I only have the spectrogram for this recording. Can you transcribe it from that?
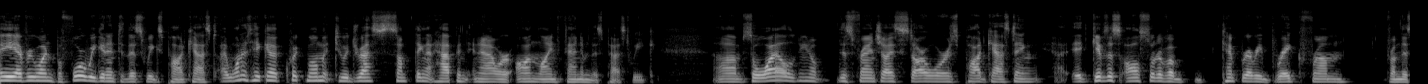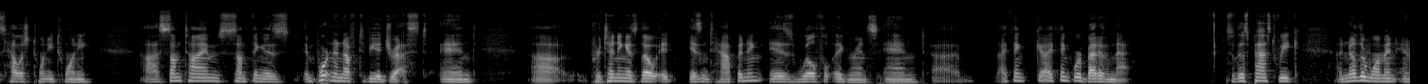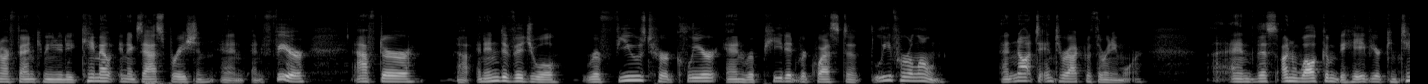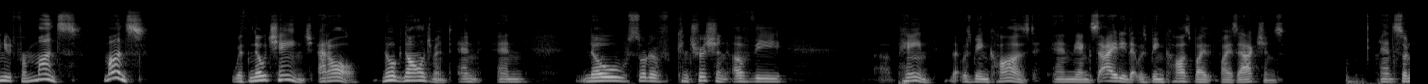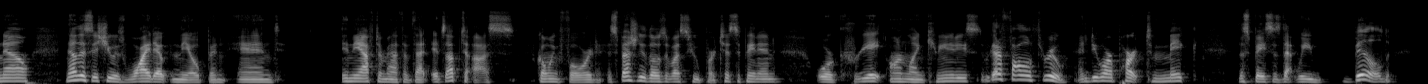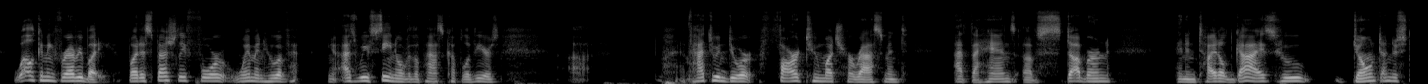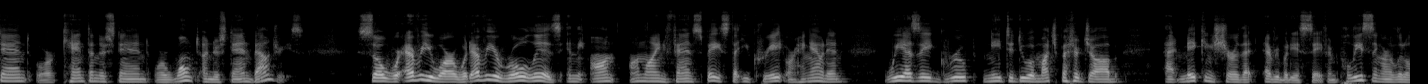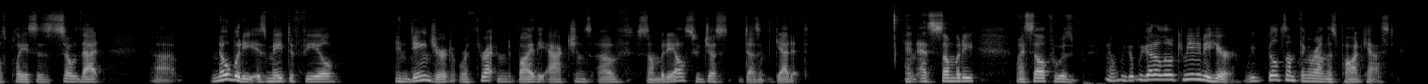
Hey everyone, before we get into this week's podcast, I want to take a quick moment to address something that happened in our online fandom this past week. Um, so while, you know, this franchise, Star Wars podcasting, uh, it gives us all sort of a temporary break from from this hellish 2020. Uh, sometimes something is important enough to be addressed, and uh, pretending as though it isn't happening is willful ignorance. And uh, I think I think we're better than that. So this past week, another woman in our fan community came out in exasperation and, and fear after uh, an individual refused her clear and repeated request to leave her alone and not to interact with her anymore. And this unwelcome behavior continued for months, months, with no change at all, no acknowledgement, and and no sort of contrition of the uh, pain that was being caused and the anxiety that was being caused by by his actions. And so now, now this issue is wide out in the open, and in the aftermath of that, it's up to us going forward, especially those of us who participate in or create online communities. We got to follow through and do our part to make the spaces that we build welcoming for everybody, but especially for women who have, you know, as we've seen over the past couple of years, uh, have had to endure far too much harassment at the hands of stubborn and entitled guys who don't understand or can't understand or won't understand boundaries. So, wherever you are, whatever your role is in the on- online fan space that you create or hang out in, we as a group need to do a much better job at making sure that everybody is safe and policing our little places so that uh, nobody is made to feel endangered or threatened by the actions of somebody else who just doesn't get it. And as somebody myself who is, you know, we got, we got a little community here. We've built something around this podcast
